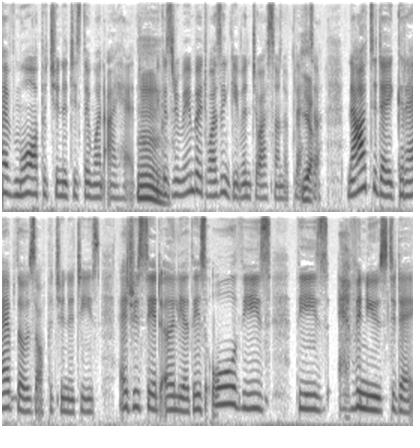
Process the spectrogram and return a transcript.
have more opportunities than what I had. Mm. Because remember, it wasn't given to us on a platter. Yeah. Now, today, grab those opportunities. As you said earlier, there's all these these avenues today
